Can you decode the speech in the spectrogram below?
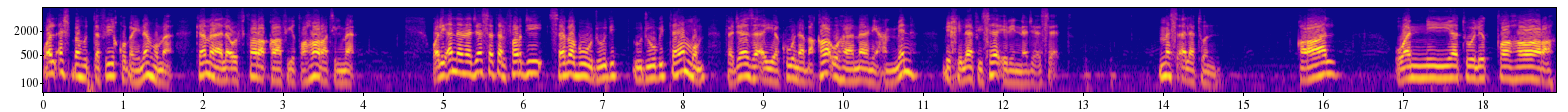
والأشبه التفريق بينهما كما لو افترقا في طهارة الماء. ولأن نجاسة الفرج سبب وجود وجوب التيمم فجاز أن يكون بقاؤها مانعا منه بخلاف سائر النجاسات. مسألة قال والنية للطهارة.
